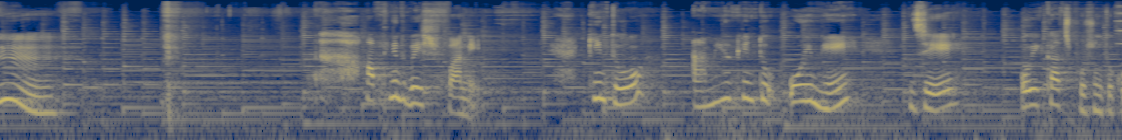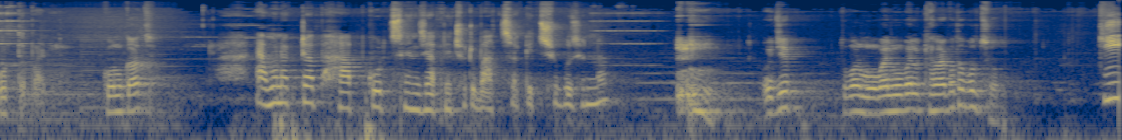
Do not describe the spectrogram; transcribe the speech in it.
হুম। আপনি কিন্তু বেশ ফানি কিন্তু আমিও কিন্তু ওই মেয়ে যে ওই কাজ পর্যন্ত করতে পারি। কোন কাজ? এমন একটা ভাব করছেন যে আপনি ছোট বাচ্চা কিচ্ছু বুঝেন না? ওই যে তোমার মোবাইল মোবাইল খেলার কথা বলছো? কি?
